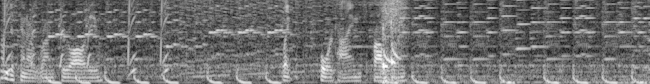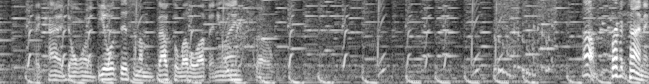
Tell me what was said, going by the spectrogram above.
I'm just gonna run through all of you. Like, four times, probably. I kinda don't want to deal with this, and I'm about to level up anyway, so... Oh, perfect timing.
